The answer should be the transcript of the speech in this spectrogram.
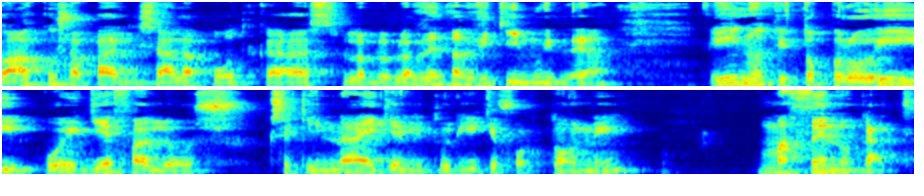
το άκουσα πάλι σε άλλα podcast, μπλα, μπλα, μπλα, δεν ήταν δική μου ιδέα, είναι ότι το πρωί που ο εγκέφαλος ξεκινάει και λειτουργεί και φορτώνει, μαθαίνω κάτι.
